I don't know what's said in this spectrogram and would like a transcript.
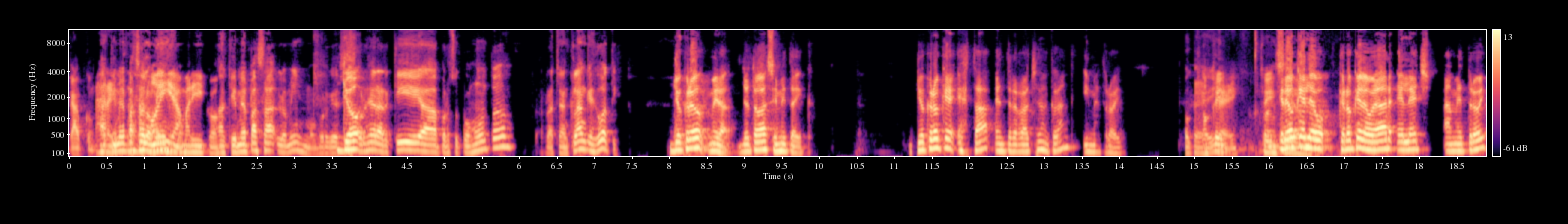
Capcom. Aquí me pasa lo mismo. Aquí me pasa lo mismo, porque Yo... por jerarquía, por su conjunto, Ratchet Clank es Gotti. Yo creo, mira, yo te voy a decir mi take. Yo creo que está entre Ratchet Clank y Metroid. Ok. okay. Creo, que le, creo que le voy a dar el edge a Metroid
